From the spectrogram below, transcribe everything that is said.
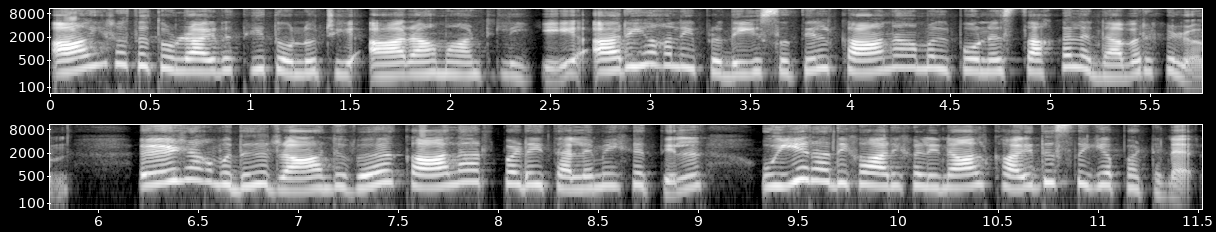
ஆயிரத்து தொள்ளாயிரத்தி தொன்னூற்றி ஆறாம் ஆண்டிலேயே அரியாலை பிரதேசத்தில் காணாமல் போன சகல நபர்களும் ஏழாவது ராணுவ காலாட்படை தலைமையகத்தில் உயர் அதிகாரிகளினால் கைது செய்யப்பட்டனர்.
